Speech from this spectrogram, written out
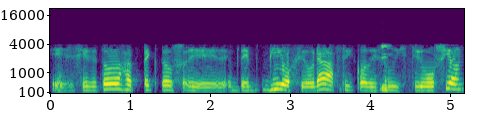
es decir, de todos los aspectos eh, de biogeográfico, de su distribución,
